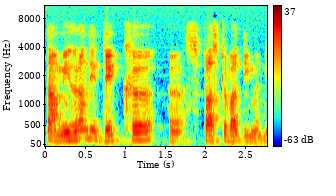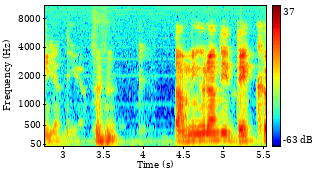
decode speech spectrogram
ਧਾਮੀ ਹੋਰਾਂ ਦੀ ਦਿੱਖ ਸਪਸ਼ਟਵਾਦੀ ਮੰਨੀ ਜਾਂਦੀ ਹੈ ਧਾਮੀ ਹੋਰਾਂ ਦੀ ਦਿੱਖ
